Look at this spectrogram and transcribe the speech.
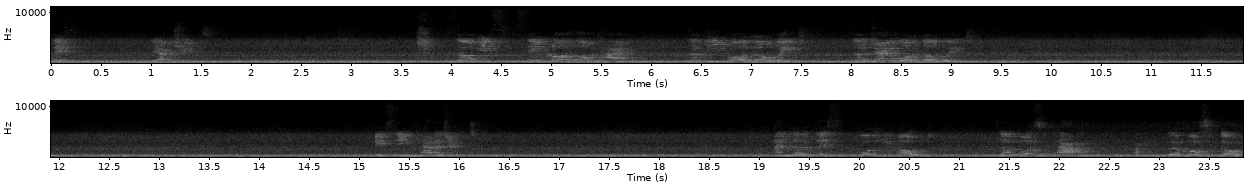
This directions. So it's save lots of time. The people no wait. The driver no wait. It's intelligent. Under this working mode, the first car, the first door.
